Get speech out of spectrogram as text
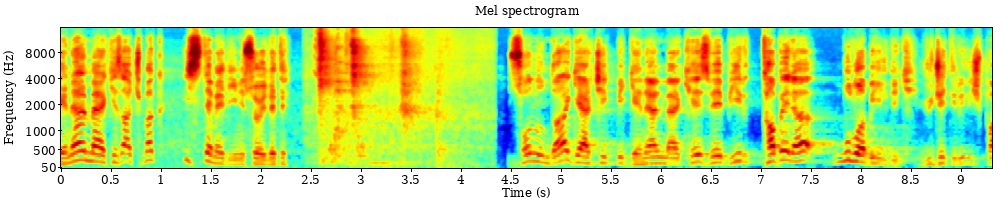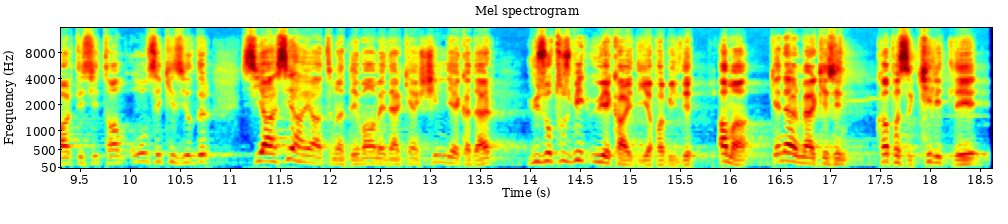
genel merkez açmak istemediğini söyledi. Sonunda gerçek bir genel merkez ve bir tabela bulabildik. Yüce Diriliş Partisi tam 18 yıldır siyasi hayatına devam ederken şimdiye kadar 131 üye kaydı yapabildi. Ama genel merkezin kapısı kilitli,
